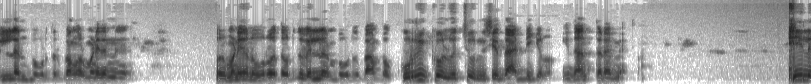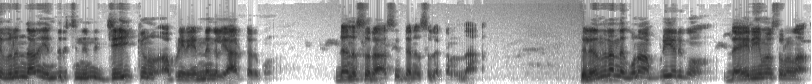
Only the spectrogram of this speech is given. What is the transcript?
வில்லன்பு கொடுத்துருப்பாங்க. ஒரு மனிதன் ஒரு மனிதன் உருவத்தை கொடுத்து வெளில அனுப்ப கொடுத்துருப்பான். அப்ப குறிக்கோள் வச்சு ஒரு விஷயத்த அடிக்கணும். இதுதான் திறமை. கீழே விழுந்தாலும் எந்திரிச்சு நின்று ஜெயிக்கணும் அப்படிங்கிற எண்ணங்கள் யார்கிட்ட இருக்கும்? தனுசு ராசி தனுசு லக்கணம் தான். இதுல இருந்து அந்த குணம் அப்படியே இருக்கும். தைரியமா சொல்லலாம்.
